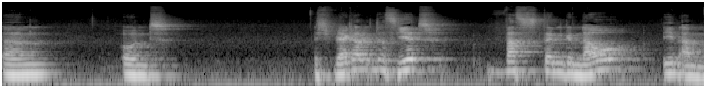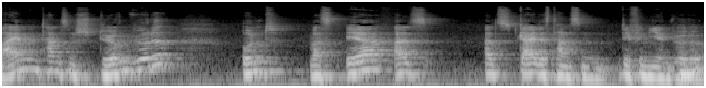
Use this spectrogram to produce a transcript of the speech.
Ähm, und ich wäre, glaube ich, interessiert, was denn genau ihn an meinem Tanzen stören würde und was er als, als geiles Tanzen definieren würde. Mhm.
